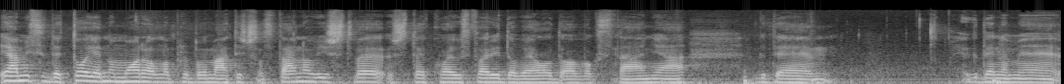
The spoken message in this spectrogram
Ja mislim da je to jedno moralno problematično stanovište, što je koje u stvari dovelo do ovog stanja gde, gde nam je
